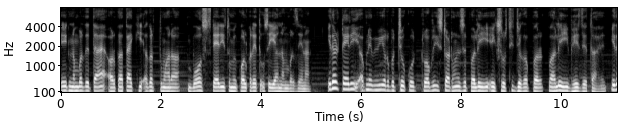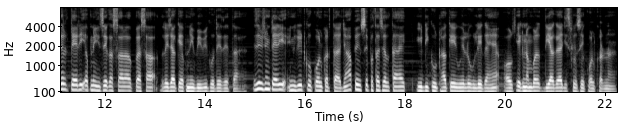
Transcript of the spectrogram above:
एक नंबर देता है और कहता है कि अगर तुम्हारा बॉस टेरी तुम्हें कॉल करे तो उसे यह नंबर देना। इधर टेरी अपने बीवी और बच्चों को रॉबरी स्टार्ट होने से पहले ही एक सुरक्षित जगह पर पहले ही भेज देता है। इधर टेरी अपने हिस्से का सारा पैसा ले जाके अपनी बीवी को दे देता है। इसी बीच में टेरी इनग्रिड को कॉल करता है, जहाँ पे उसे पता चलता है ईडी को उठा के वे लोग ले गए हैं और एक नंबर दिया गया जिसपे उसे कॉल करना है।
